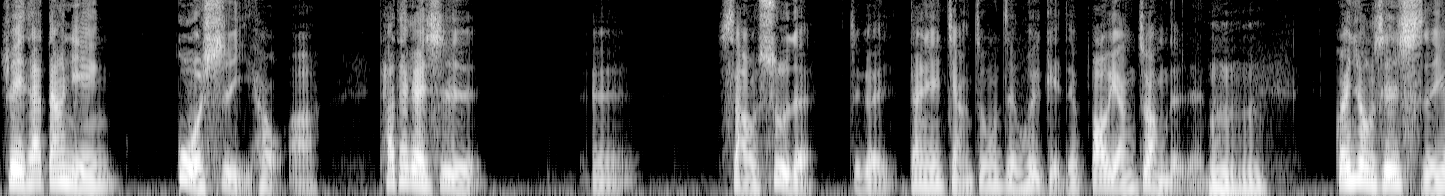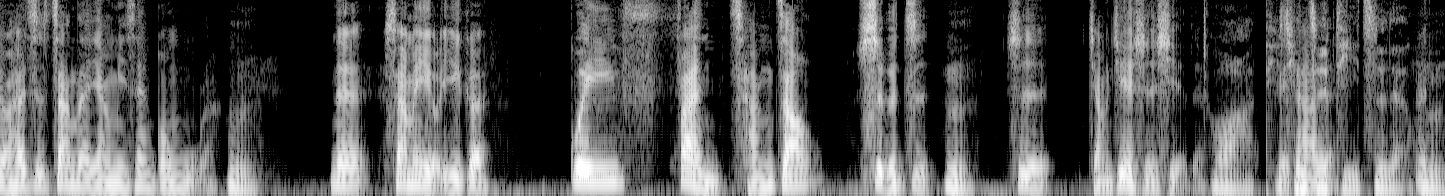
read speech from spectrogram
所以他当年过世以后啊，他大概是呃少数的这个当年蒋中正会给的褒扬状的人，嗯嗯，关仲生死了以后，他是葬在阳明山公墓了，嗯，那上面有一个“规范长昭”四个字，嗯，是蒋介石写的，哇，亲自题字的，嗯，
